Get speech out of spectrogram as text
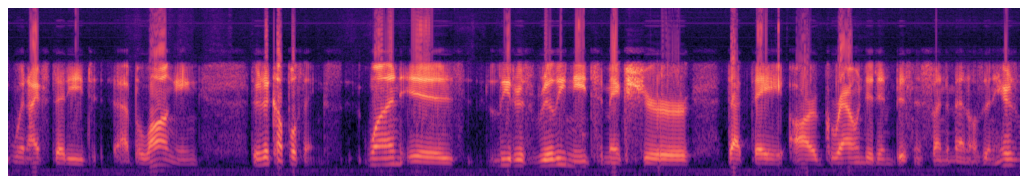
when I've studied uh, belonging, there's a couple things. One is leaders really need to make sure that they are grounded in business fundamentals, and here's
